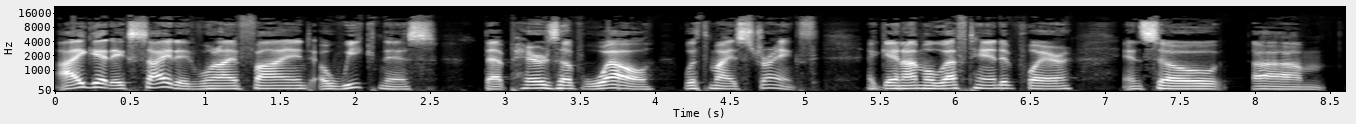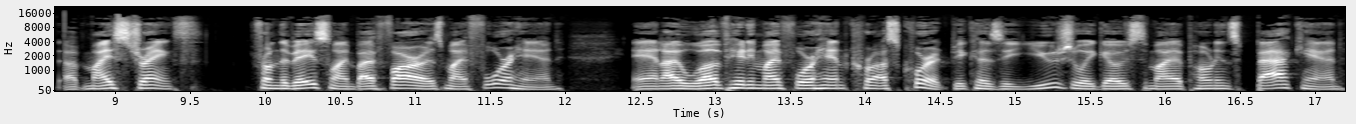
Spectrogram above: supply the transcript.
I get excited when I find a weakness that pairs up well with my strength. Again, I'm a left handed player, and so um, uh, my strength from the baseline by far is my forehand. And I love hitting my forehand cross court because it usually goes to my opponent's backhand,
